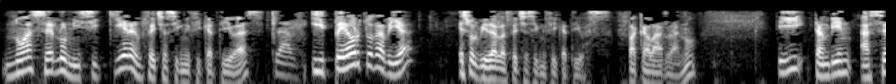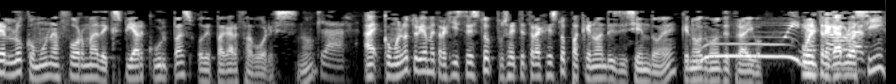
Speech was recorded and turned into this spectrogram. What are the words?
no hacerlo ni siquiera en fechas significativas. claro. Y peor todavía es olvidar las fechas significativas, para acabarla, ¿no? Y también hacerlo como una forma de expiar culpas o de pagar favores, ¿no? Claro. Ah, como el otro día me trajiste esto, pues ahí te traje esto para que no andes diciendo, ¿eh? Que no, no te traigo. Uy, O entregarlo de- así.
